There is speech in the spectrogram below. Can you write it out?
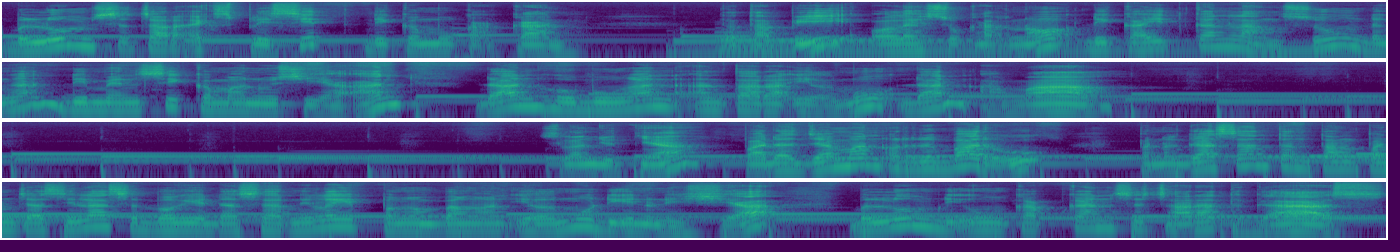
belum secara eksplisit dikemukakan, tetapi oleh Soekarno dikaitkan langsung dengan dimensi kemanusiaan dan hubungan antara ilmu dan amal. Selanjutnya, pada zaman Orde Baru, penegasan tentang Pancasila sebagai dasar nilai pengembangan ilmu di Indonesia belum diungkapkan secara tegas.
